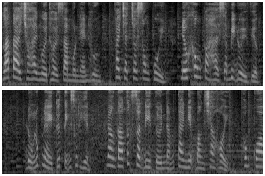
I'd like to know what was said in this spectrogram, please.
Gã tài cho hai người thời gian một nén hương, phải chặt cho xong củi, nếu không cả hai sẽ bị đuổi việc. Đúng lúc này Tuyết Tĩnh xuất hiện, nàng ta tức giận đi tới nắm tay niệm bằng tra hỏi. Hôm qua,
